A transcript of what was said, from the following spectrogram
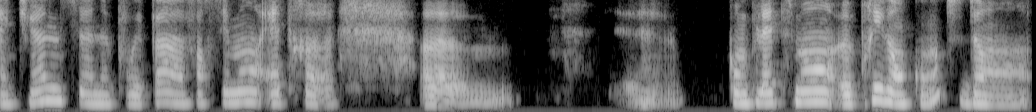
ne pouvait pas forcément être euh, euh, complètement pris en compte dans,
